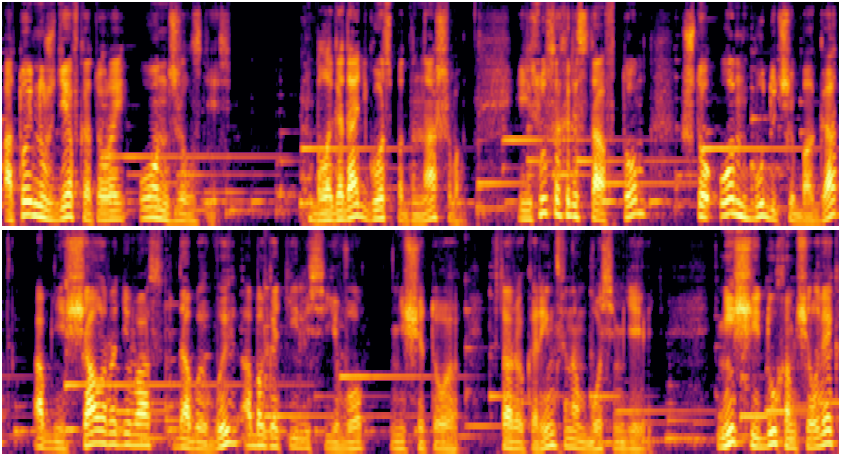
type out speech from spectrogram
о той нужде, в которой Он жил здесь. Благодать Господа нашего, Иисуса Христа в том, что Он, будучи богат, обнищал ради вас, дабы вы обогатились Его нищетою. 2 Коринфянам 8.9. Нищий духом человек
